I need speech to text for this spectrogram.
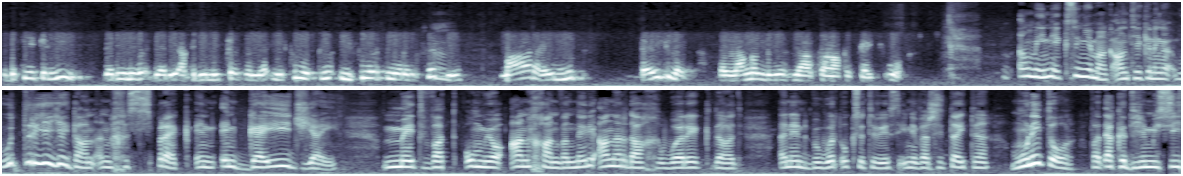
Dit beteken nie dat die dat die akademikus en die voortdurend sit nie, hmm. maar hy moet duidelik belangeloos na sake kyk ook. Almien ek sien jy maak aantekeninge. Hoe tree jy dan in gesprek en engage jy met wat om jou aangaan want net die ander dag hoor ek dat in en behoort ook so te wees universiteite monitor wat akademici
